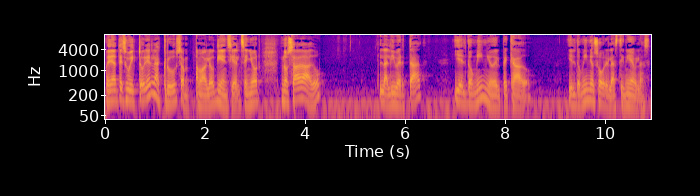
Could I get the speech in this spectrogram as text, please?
Mediante su victoria en la cruz, amable audiencia, el Señor nos ha dado la libertad y el dominio del pecado y el dominio sobre las tinieblas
